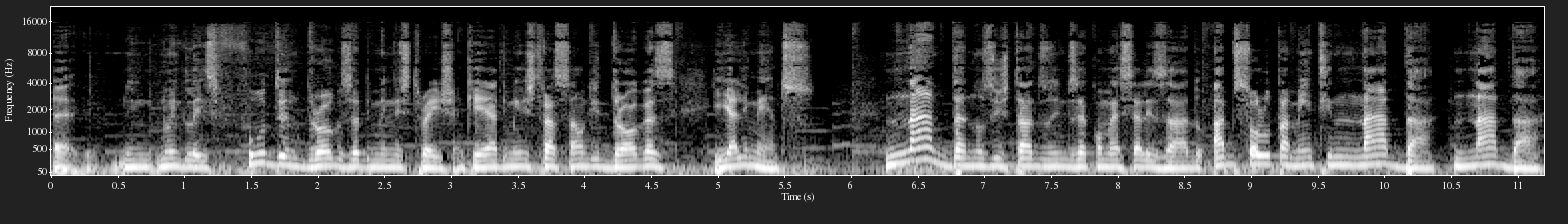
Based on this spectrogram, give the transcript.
é, no inglês Food and Drugs Administration, que é a administração de drogas e alimentos. Nada nos Estados Unidos é comercializado, absolutamente nada, nada,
